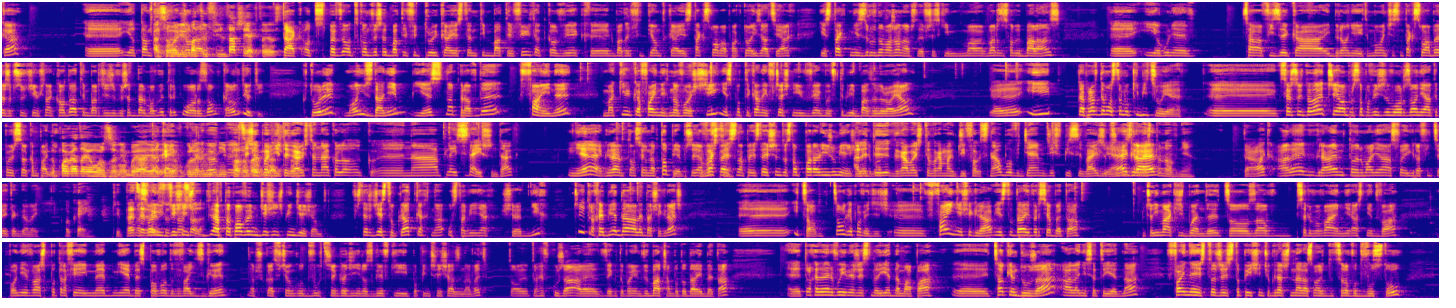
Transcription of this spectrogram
E, I od tamtej A co, wolisz koda... Battlefielda, czy jak to jest? Tak, od, odkąd wyszedł Battlefield 3 jestem Team Battlefield, aczkolwiek e, Battlefield 5 jest tak słaba po aktualizacjach, jest tak niezrównoważona przede wszystkim, ma bardzo słaby balans e, i ogólnie cała fizyka i bronie w tym momencie są tak słabe, że przerzuciłem się na koda, tym bardziej, że wyszedł darmowy tryb Warzone Call of Duty, który moim zdaniem jest naprawdę fajny, ma kilka fajnych nowości, niespotykanych wcześniej jakby w trybie Battle Royale i naprawdę mocno mu kibicuję. Yy, chcesz coś dodać, czy ja mam po prostu powiedzieć o Warzone, a ty powiesz co o kampanii? No powiadaj o Warzone, bo ja, ja, Okej, ja w ogóle Dlatego nie, nie planowałem upewnić, grać ty grałeś to na, kolo, e, na PlayStation, tak? Nie, grałem to na swoim laptopie, przecież ja No właśnie. Na PlayStation dostał paraliżu mięśni Ale chyba. ty grałeś to w ramach GeForce Now, bo widziałem gdzieś wpisywałeś, że Nie, grałem- ponownie. Tak, ale grałem to normalnie na swojej grafice i tak dalej. Okej, czyli Na PC swoim versus 10, konsola. laptopowym 1050 w 40 klatkach na ustawieniach średnich, czyli trochę bieda, ale da się grać. Yy, I co? Co mogę powiedzieć? Yy, fajnie się gra, jest to dalej wersja beta, czyli ma jakieś błędy, co zaobserwowałem nie raz, nie dwa, ponieważ potrafię mnie bez powodu wywalić z gry, na przykład w ciągu 2-3 godzin rozgrywki po 5-6 razy nawet. To trochę wkurza, ale jak to powiem, wybaczam, bo to dalej beta. E, Trochę denerwuje mnie, że jest to jedna mapa. e, Całkiem duża, ale niestety jedna. Fajne jest to, że jest 150 graczy naraz, masz docelowo 200.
